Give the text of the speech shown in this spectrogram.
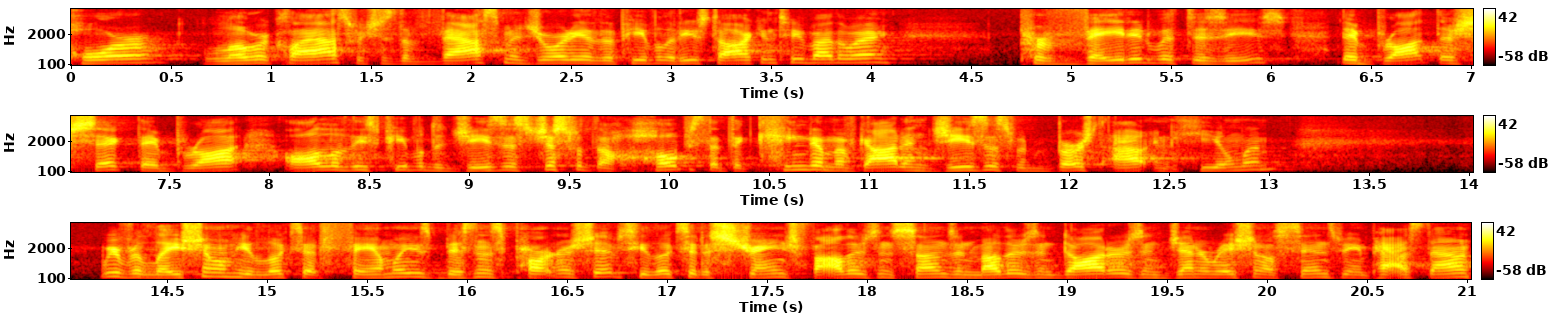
poor, lower class, which is the vast majority of the people that he's talking to, by the way, pervaded with disease. They brought their sick, they brought all of these people to Jesus just with the hopes that the kingdom of God and Jesus would burst out and heal them. We have relational. He looks at families, business partnerships. He looks at estranged fathers and sons and mothers and daughters and generational sins being passed down.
